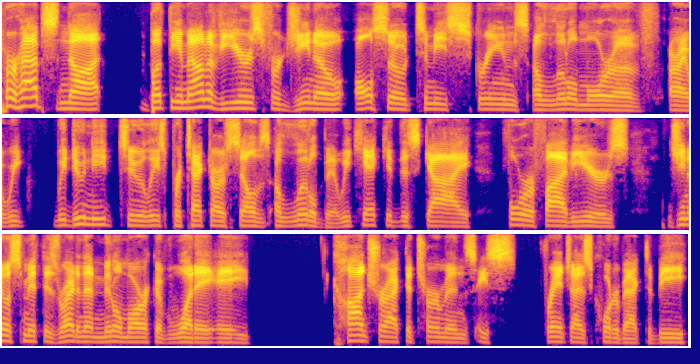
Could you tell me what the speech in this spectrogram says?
Perhaps not, but the amount of years for Geno also to me screams a little more of all right, we we do need to at least protect ourselves a little bit. We can't give this guy four or five years. Geno Smith is right in that middle mark of what a, a contract determines a franchise quarterback to be.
